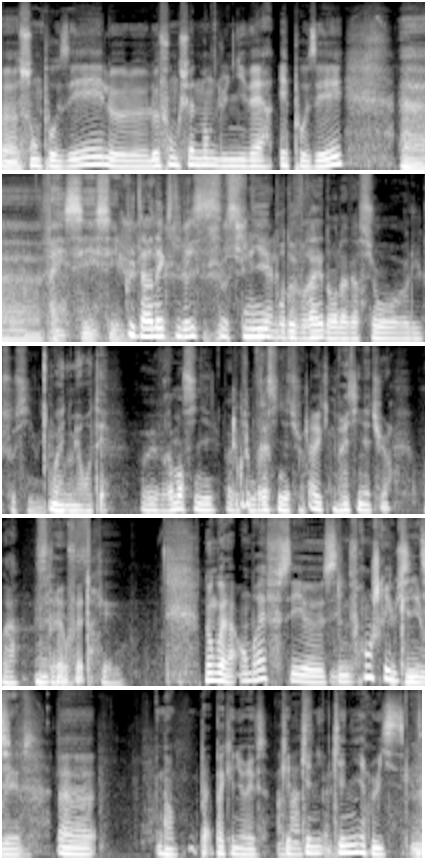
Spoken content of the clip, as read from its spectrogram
euh, sont posés, le, le fonctionnement de l'univers est posé. Euh, Enfin, c'est c'est Et juste. t'as un ex libris juste signé génial, pour quoi. de vrai dans la version euh, luxe aussi. Oui. Ouais, numéroté. Ouais, vraiment signé, avec une vraie signature. Avec une vraie signature. Voilà. Une C'est- vraie au c'est- Donc voilà, en bref, c'est euh, c'est De- une franche réussite. Reeves. Euh, non, pas, pas Kenny Reeves. Ah Ken- Kenny, Ruiz. Kenny.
